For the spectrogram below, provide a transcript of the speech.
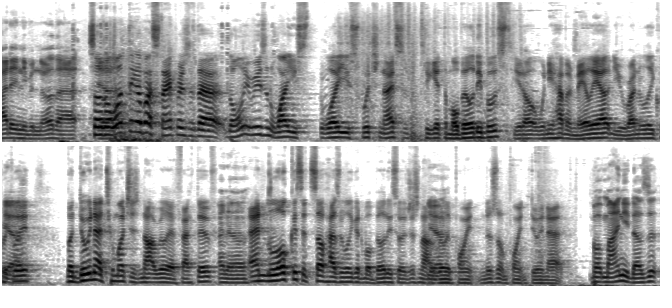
I didn't even know that. So Yeah. the one thing about snipers is that the only reason why you why you switch knives is to get the mobility boost. You know, when you have a melee out, you run really quickly. Yeah. But doing that too much is not really effective. I know. And Locust itself has really good mobility, so it's just not Yeah. really point. There's no point doing that. But Miney does it.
